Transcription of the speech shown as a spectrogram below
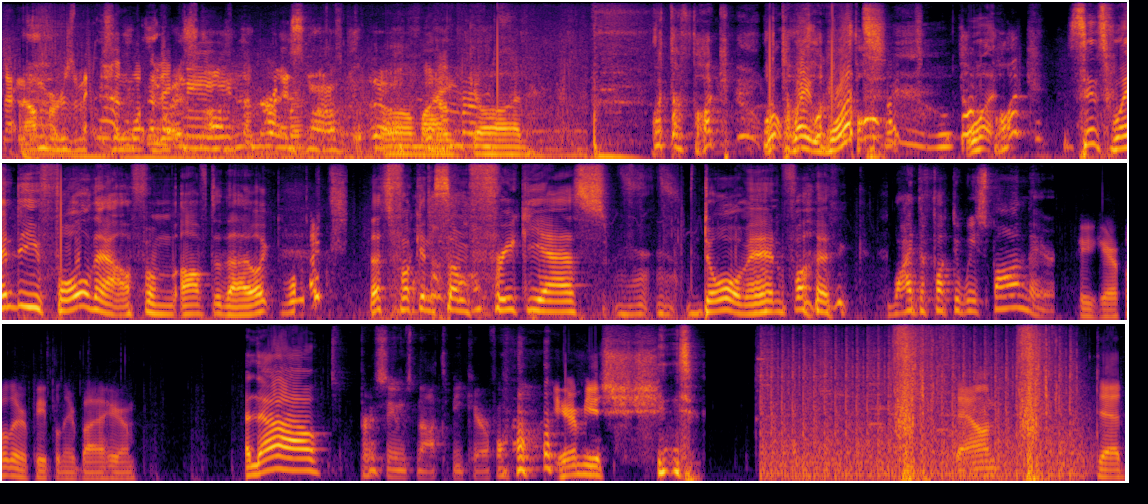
the numbers, Mason. What do they mean? Oh my god. What the fuck? What, the wait, fuck? what? What the What? fuck? Since when do you fall now from after that? Like, What? that's fucking some freaky ass r- r- door, man. Fuck. Why the fuck did we spawn there? Be careful. There are people nearby. I hear them. Hello. Presumes not to be careful. You hear me? Shh. Down. Dead.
